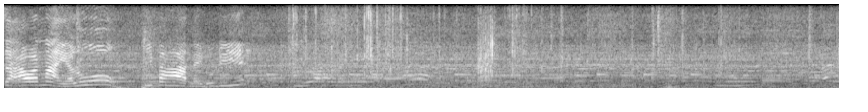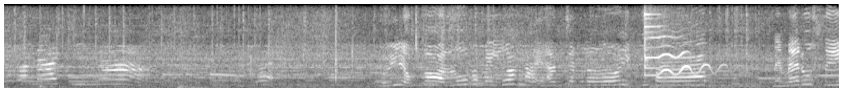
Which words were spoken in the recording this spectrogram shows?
จะเอาอันไหนอะลูกกี่บาทไหนดูดิ ก่อนลูกทำไมเลือกหลายอันจังเลยกี่บาทไหนแม่ดูสิ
